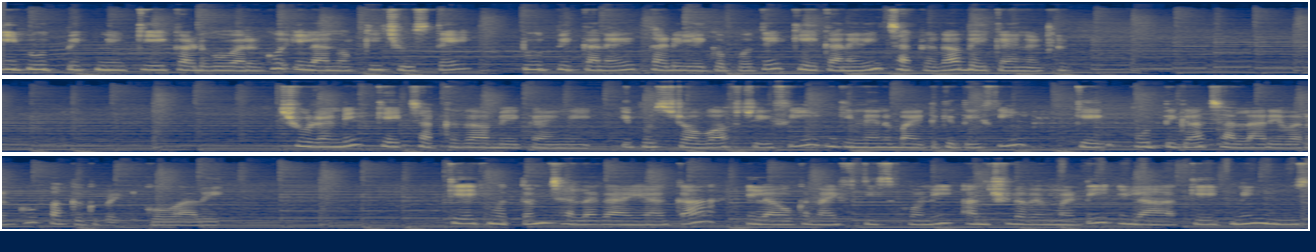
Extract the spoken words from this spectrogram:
ఈ టూత్ పిక్ని కేక్ అడుగు వరకు ఇలా నొక్కి చూస్తే టూత్ పిక్ అనేది తడి లేకపోతే కేక్ అనేది చక్కగా బేక్ అయినట్టు. చూడండి కేక్ చక్కగా బేక్ అయింది. ఇప్పుడు స్టవ్ ఆఫ్ చేసి గిన్నెను బయటికి తీసి కేక్ పూర్తిగా చల్లారే వరకు పక్కకు పెట్టుకోవాలి. కేక్ మొత్తం చల్లగా అయ్యాక ఇలా ఒక నైఫ్ తీసుకొని అంచుల వెమ్మటి ఇలా కేక్ని యూజ్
